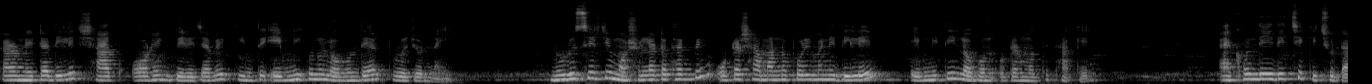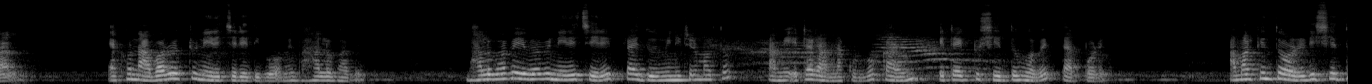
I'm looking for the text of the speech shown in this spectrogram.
কারণ এটা দিলে স্বাদ অনেক বেড়ে যাবে, কিন্তু এমনি কোনো লবণ দেওয়ার প্রয়োজন নাই। নুডলসের যে মশলাটা থাকবে, ওটা সামান্য পরিমাণে দিলে এমনিতেই লবণ ওটার মধ্যে থাকে। এখন দিয়ে দিচ্ছি কিছু ডাল। এখন আবারও একটু নেড়ে চেড়ে দিব আমি ভালোভাবে। ভালোভাবে এভাবে নেড়ে চেড়ে প্রায় দুই মিনিটের মতো আমি এটা রান্না করব, কারণ এটা একটু সেদ্ধ হবে তারপরে। আমার কিন্তু অলরেডি সেদ্ধ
